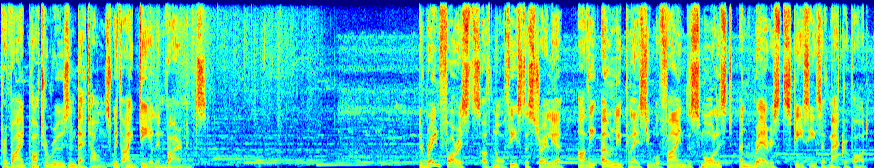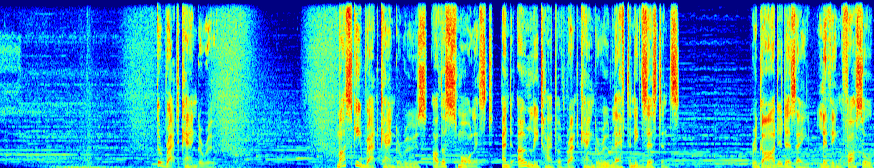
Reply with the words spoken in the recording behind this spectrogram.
provide potoroos and bettongs with ideal environments. The rainforests of northeast Australia are the only place you will find the smallest and rarest species of macropod. The rat kangaroo. Musky rat kangaroos are the smallest and only type of rat kangaroo left in existence. Regarded as a living fossil,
